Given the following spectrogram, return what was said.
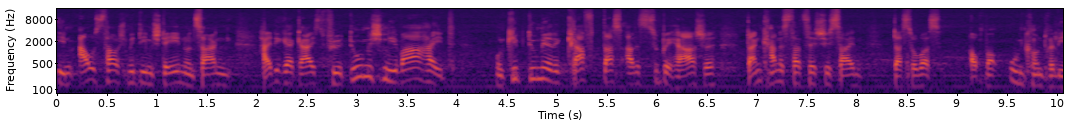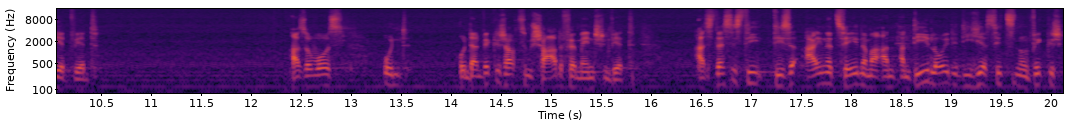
im Austausch mit ihm stehen und sagen, Heiliger Geist, führ du mich in die Wahrheit, und gib du mir die Kraft, das alles zu beherrschen, dann kann es tatsächlich sein, dass sowas auch mal unkontrolliert wird. Also wo es und, und dann wirklich auch zum Schade für Menschen wird. Also das ist die, diese eine Szene mal an, an die Leute, die hier sitzen und wirklich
